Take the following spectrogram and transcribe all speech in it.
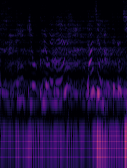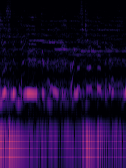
スジオ持ってたチラシの左上のとこに同じキャラクターだったから気に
